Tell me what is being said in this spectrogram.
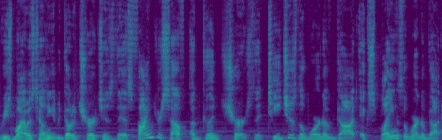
The reason why I was telling you to go to church is this find yourself a good church that teaches the Word of God, explains the Word of God,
